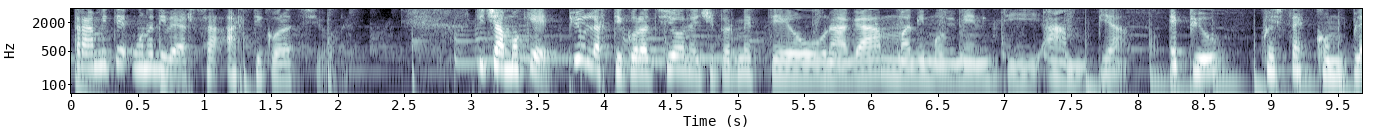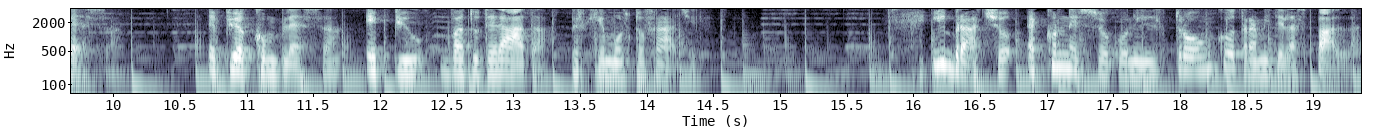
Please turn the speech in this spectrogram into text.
tramite una diversa articolazione. Diciamo che più l'articolazione ci permette una gamma di movimenti ampia e più questa è complessa. E più è complessa e più va tutelata perché è molto fragile. Il braccio è connesso con il tronco tramite la spalla,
